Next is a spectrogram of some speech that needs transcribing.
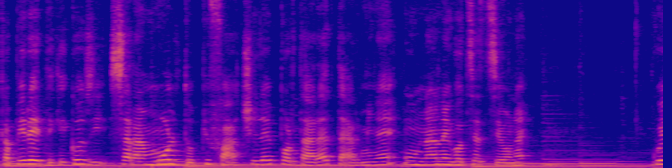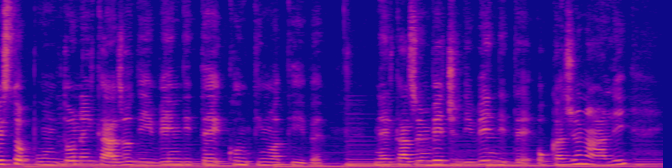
Capirete che così sarà molto più facile portare a termine una negoziazione. Questo appunto nel caso di vendite continuative. Nel caso invece di vendite occasionali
